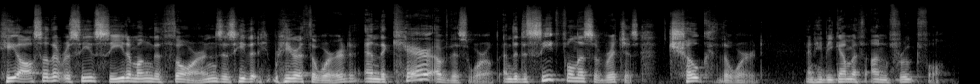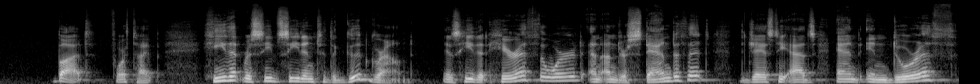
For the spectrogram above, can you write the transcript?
He also that receives seed among the thorns is he that heareth the word, and the care of this world, and the deceitfulness of riches choke the word, and he becometh unfruitful. But, fourth type, he that receives seed into the good ground is he that heareth the word and understandeth it. The JST adds, and endureth.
